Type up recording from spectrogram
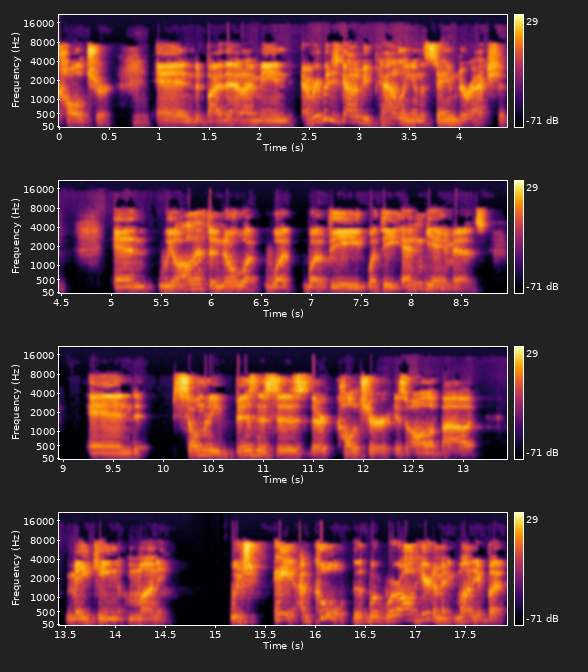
culture. Mm. And by that, I mean, everybody's got to be paddling in the same direction. And we all have to know what, what, what the, what the end game is. And so many businesses, their culture is all about making money, which, hey, I'm cool. We're all here to make money, but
